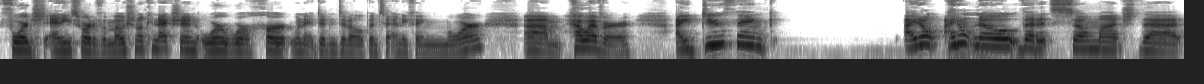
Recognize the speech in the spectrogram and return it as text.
forged any sort of emotional connection or were hurt when it didn't develop into anything more. Um, however, I do think I don't I don't know that it's so much that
